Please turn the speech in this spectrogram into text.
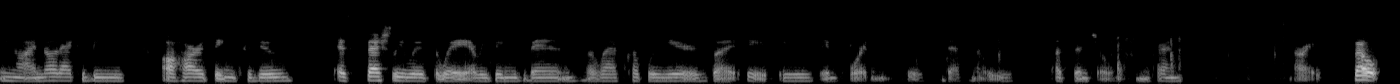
You know, I know that could be a hard thing to do, especially with the way everything's been the last couple of years, but it is important. It's definitely essential. Okay. All right. So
